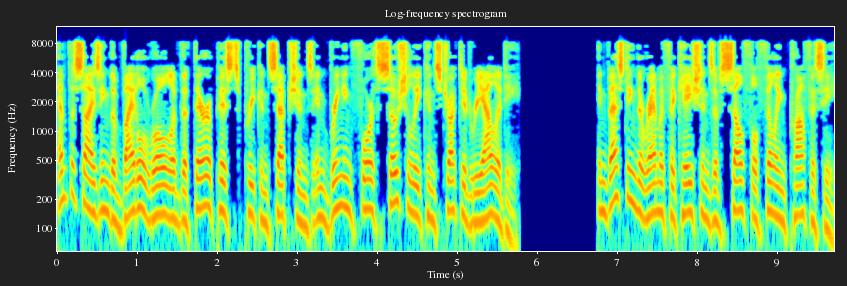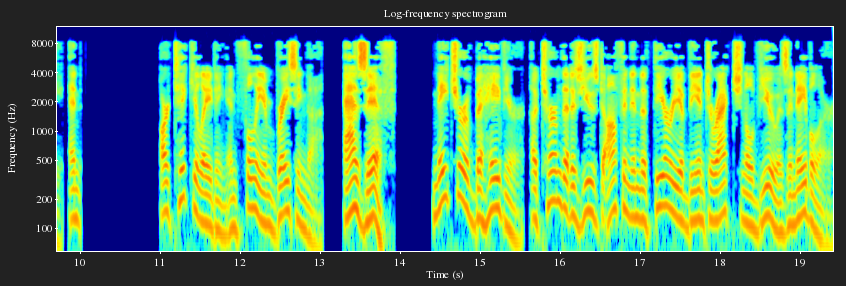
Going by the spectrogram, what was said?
Emphasizing the vital role of the therapist's preconceptions in bringing forth socially constructed reality. Investing the ramifications of self-fulfilling prophecy, and articulating and fully embracing the as-if Nature of behavior, a term that is used often in the theory of the interactional view as enabler.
